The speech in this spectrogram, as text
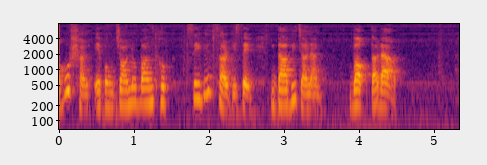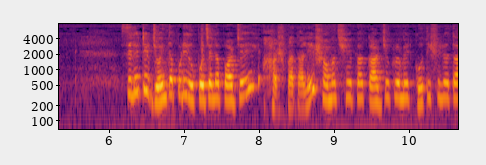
অবসান এবং জনবান্ধব সিভিল সার্ভিসের দাবি জানান বক্তারা। সিলেটের জৈন্তাপুরে উপজেলা পর্যায়ে হাসপাতালে সমাজসেবা কার্যক্রমের গতিশীলতা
